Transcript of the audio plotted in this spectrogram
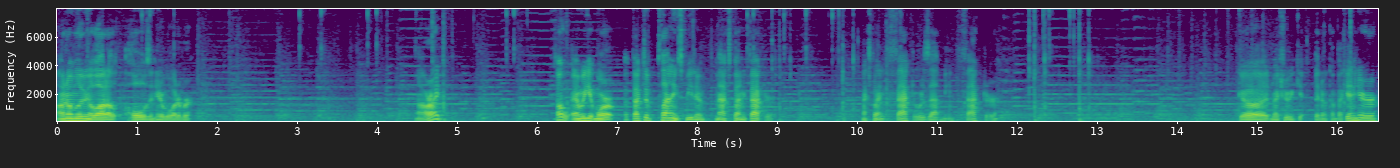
I know I'm leaving a lot of holes in here, but whatever. Alright. Oh, and we get more effective planning speed and max planning factor. Max planning factor? What does that mean? Factor. Good. Make sure we get they don't come back in here.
